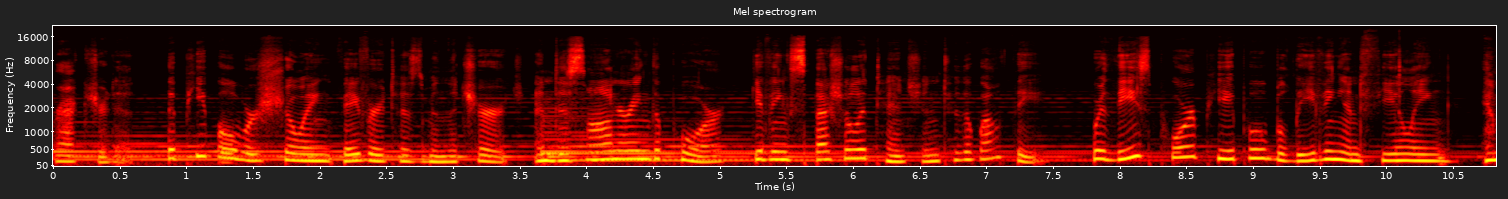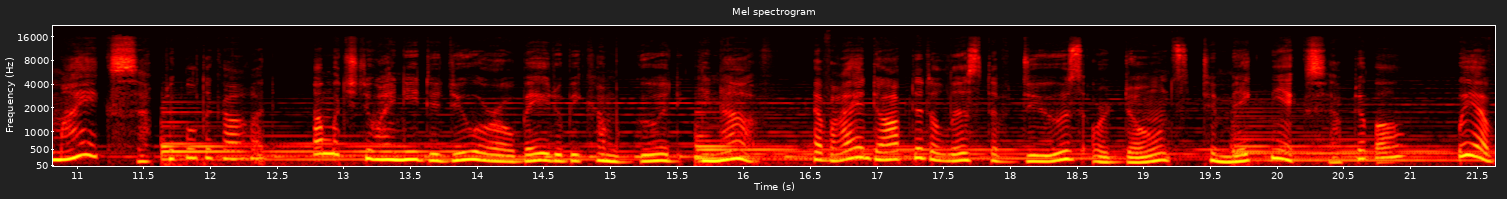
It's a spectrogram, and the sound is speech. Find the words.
fractured it. The people were showing favoritism in the church and dishonoring the poor, giving special attention to the wealthy. Were these poor people believing and feeling, Am I acceptable to God? How much do I need to do or obey to become good enough? Have I adopted a list of do's or don'ts to make me acceptable? We have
